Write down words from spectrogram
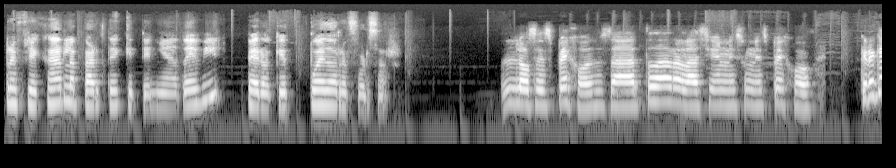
reflejar la parte que tenía débil, pero que puedo reforzar. Los espejos, o sea, toda relación es un espejo. Creo que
